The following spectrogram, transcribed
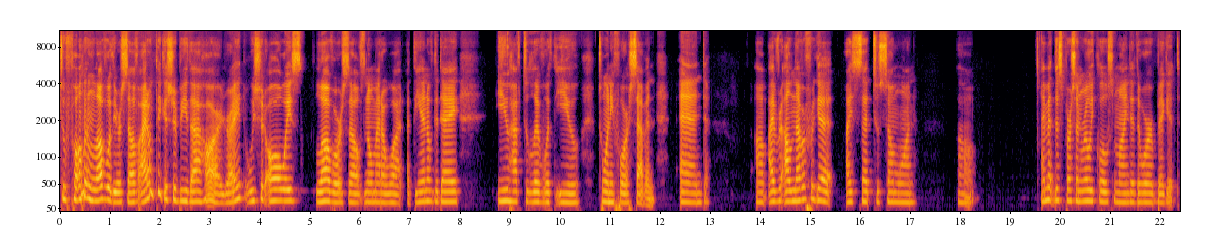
to fall in love with yourself i don't think it should be that hard right? We should always love ourselves no matter what. At the end of the day you have to live with you 24 7 and um, I, i'll never forget i said to someone uh, i met this person really close minded they were a bigot.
